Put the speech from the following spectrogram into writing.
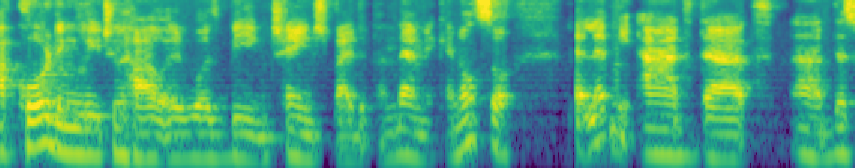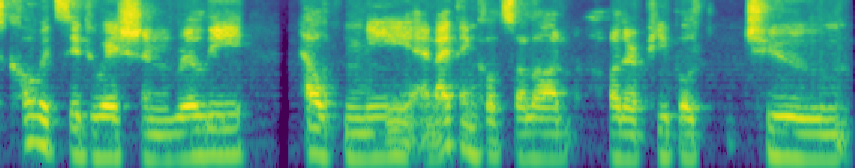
accordingly to how it was being changed by the pandemic. And also, let me add that uh, this COVID situation really helped me, and I think also a lot of other people, to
